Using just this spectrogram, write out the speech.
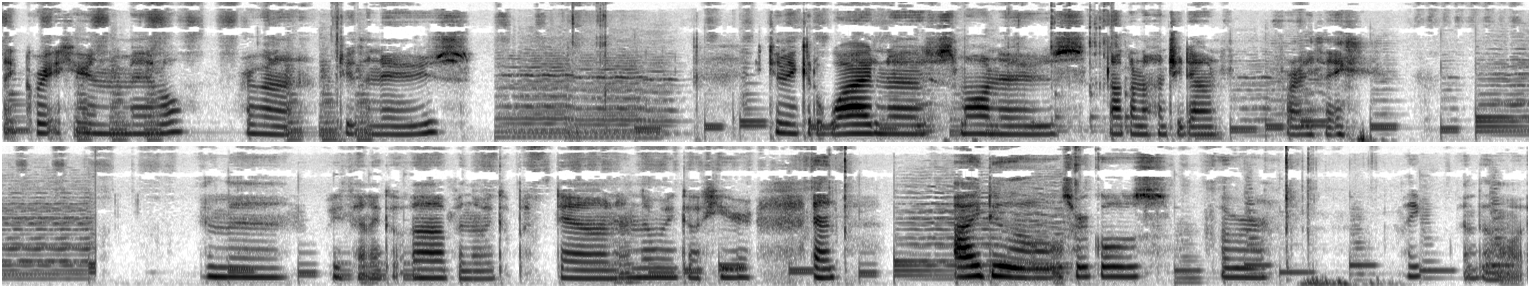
like right here in the middle, we're gonna do the nose. You can make it a wide nose, a small nose. Not gonna hunt you down for anything. and then we kind of go up and then we go back down and then we go here and I do little circles over like and then what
